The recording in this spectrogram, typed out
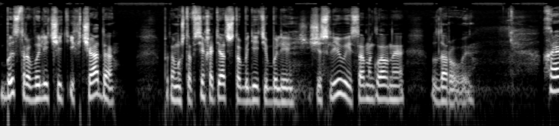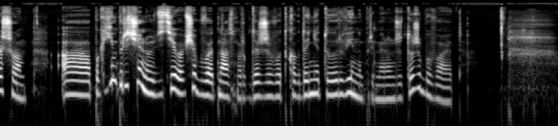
быстро вылечить их чада, потому что все хотят, чтобы дети были счастливые и, самое главное, здоровые. Хорошо. А по каким причинам у детей вообще бывает насморк? Даже вот когда нет ОРВИ, например, он же тоже бывает?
